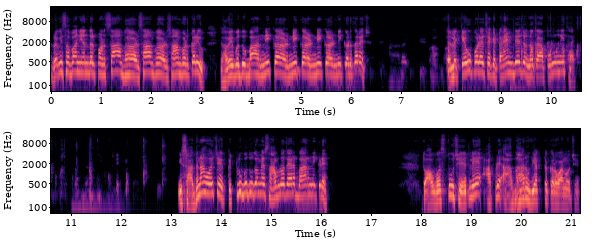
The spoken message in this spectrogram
રવિ સભાની અંદર પણ સાંભળ સાંભળ સાંભળ કર્યું. હવે બધું બહાર નીકળ નીકળ નીકળ નીકળ કરે છે. એટલે કેવું પડે છે કે ટાઈમ દેજો, ન આ પૂરું નહીં થાય. એ સાધના હોય છે, કેટલું બધું તમે સાંભળો ત્યારે બહાર નીકળે. તો આ વસ્તુ છે એટલે આપણે આભાર વ્યક્ત કરવાનો છે.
